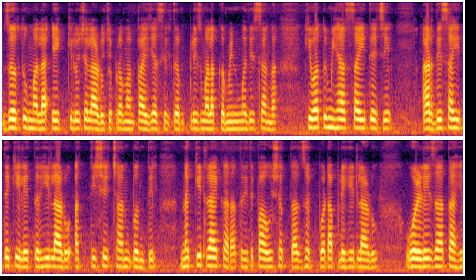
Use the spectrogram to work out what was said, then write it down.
जर तुम्हाला एक किलोच्या लाडूचे प्रमाण पाहिजे असेल तर प्लीज मला कमेंटमध्ये सांगा. किंवा तुम्ही ह्या साहित्याचे अर्धे साहित्य केले तर ही लाडू अतिशय छान बनतील. नक्की ट्राय करा तर इथे पाहू शकता झटपट आपले हे लाडू वळले जात आहेत.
